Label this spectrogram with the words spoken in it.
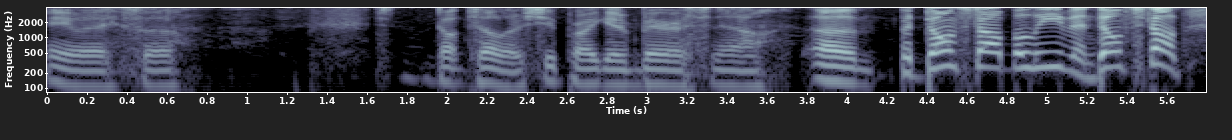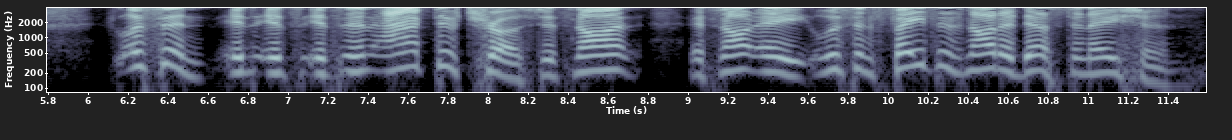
Anyway, so Don't tell her; she'd probably get embarrassed now. Um, but don't stop believing. Don't stop. Listen, it, it's it's an active trust. It's not. It's not a listen. Faith is not a destination.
